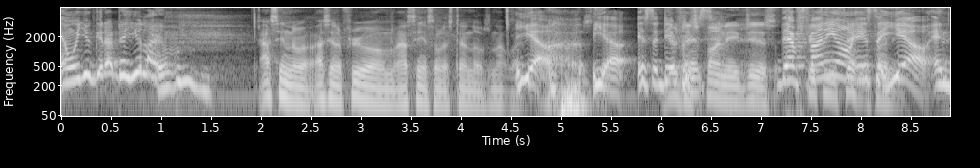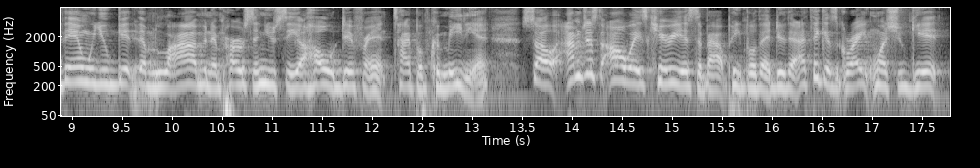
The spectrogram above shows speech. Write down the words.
and when you get up there, you're like. Mm. I seen the I seen a few of them. I seen some of the stand ups. Like, yeah, uh, yeah, it's a difference. They're just funny. Just they're funny on Insta. Yeah, and then when you get yeah. them live and in person, you see a whole different type of comedian. So I'm just always curious about people that do that. I think it's great once you get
